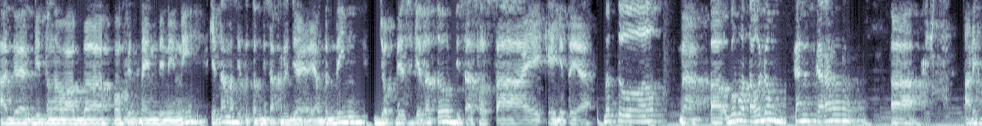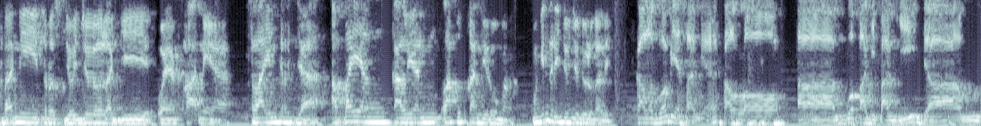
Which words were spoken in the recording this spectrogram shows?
ada di tengah wabah COVID-19 ini, kita masih tetap bisa kerja ya. Yang penting job desk kita tuh bisa selesai kayak gitu ya. Betul. Nah, uh, gue mau tahu dong, kan sekarang uh, Arif Bani terus Jojo lagi WFH nih ya. Selain kerja, apa yang kalian lakukan di rumah? Mungkin dari Jojo dulu kali. Kalau gue biasanya, kalau um, gue pagi-pagi jam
